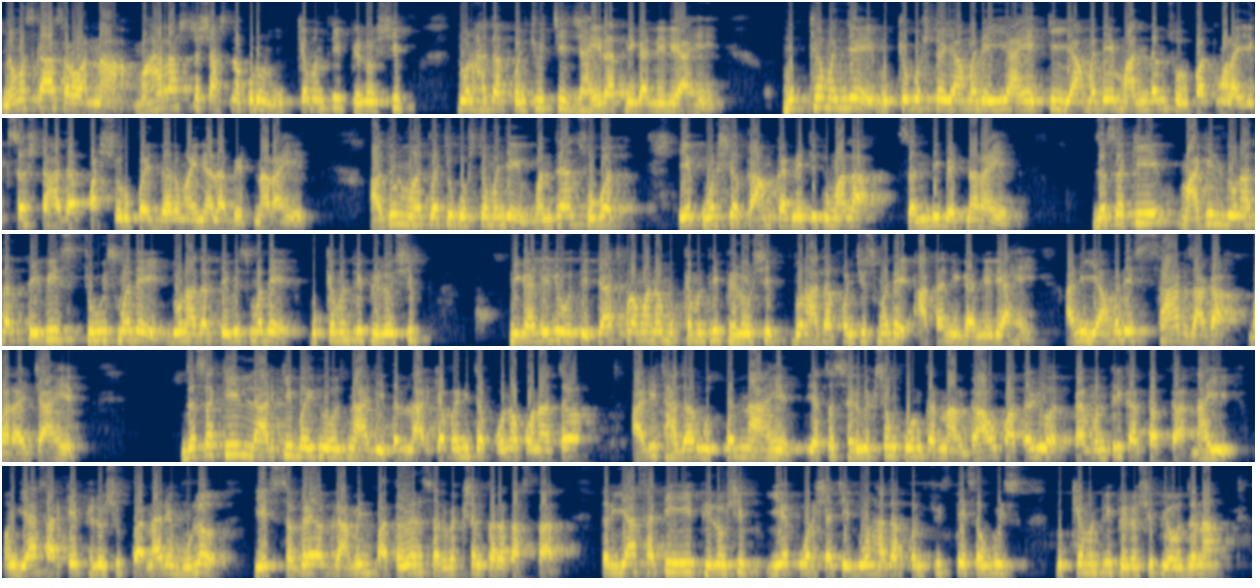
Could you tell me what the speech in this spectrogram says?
नमस्कार सर्वांना. महाराष्ट्र शासनाकडून मुख्यमंत्री फेलोशिप दोन हजार पंचवीस ची जाहिरात निघालेली आहे. मुख्य म्हणजे मुख्य गोष्ट यामध्ये ही आहे की यामध्ये मानधन स्वरूपात तुम्हाला एकसष्ट हजार पाचशे रुपये दर महिन्याला भेटणार आहेत. अजून महत्वाची गोष्ट म्हणजे मंत्र्यांसोबत एक वर्ष काम करण्याची तुम्हाला संधी भेटणार आहेत. जसं की मागील दोन हजार तेवीस चोवीसमध्ये दोन हजार तेवीसमध्ये मुख्यमंत्री फेलोशिप निघालेली होती. त्याचप्रमाणे मुख्यमंत्री फेलोशिप दोन हजार पंचवीसमध्ये आता निघालेली आहे. आणि यामध्ये साठ जागा भरायच्या आहेत. जसं की लाडकी बहीण योजना आली तर लाडक्या बहिणीचं कोणाकोणाचं अडीच हजार उत्पन्न आहेत. याचं सर्वेक्षण कोण करणार? गाव पातळीवर काय मंत्री करतात का? नाही. मग यासारखे फेलोशिप करणारे मुलं हे सगळं ग्रामीण पातळीवर सर्वेक्षण करत असतात. तर यासाठी ही फेलोशिप एक वर्षाची दोन हजार पंचवीस ते सव्वीस मुख्यमंत्री फेलोशिप योजना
